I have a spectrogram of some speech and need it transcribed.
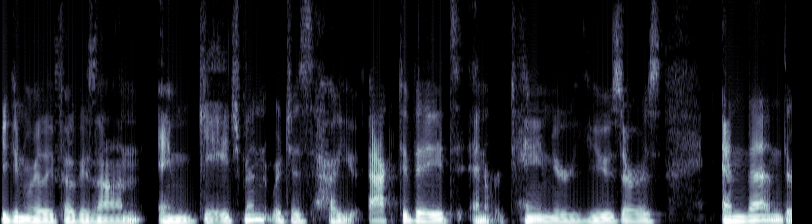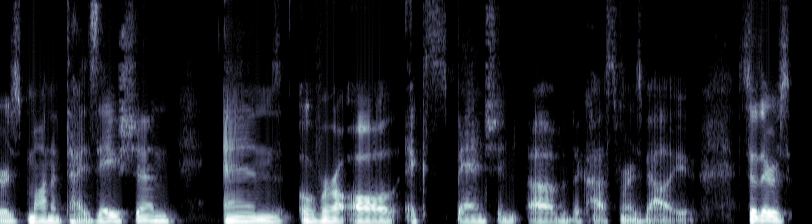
You can really focus on engagement, which is how you activate and retain your users. And then there's monetization and overall expansion of the customer's value. So there's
